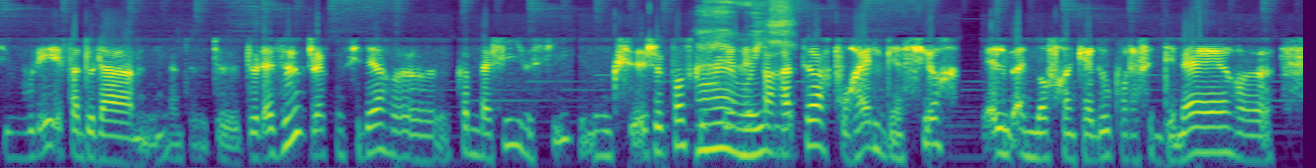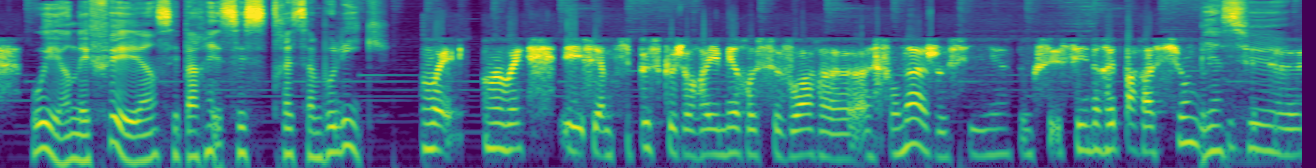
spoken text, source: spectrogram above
si vous voulez, enfin de la de, de, la ZE. Je la considère euh, comme ma fille aussi. Donc je pense que ah c'est réparateur pour elle, bien sûr. Elle, elle m'offre un cadeau pour la fête des mères. Oui, en effet, hein, c'est c'est très symbolique. Oui, oui, oui. Et c'est un petit peu ce que j'aurais aimé recevoir euh, à son âge aussi. Donc c'est une réparation. Bien sûr, euh,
